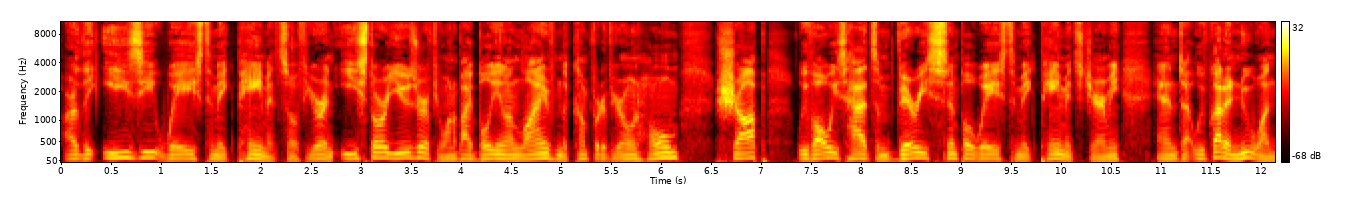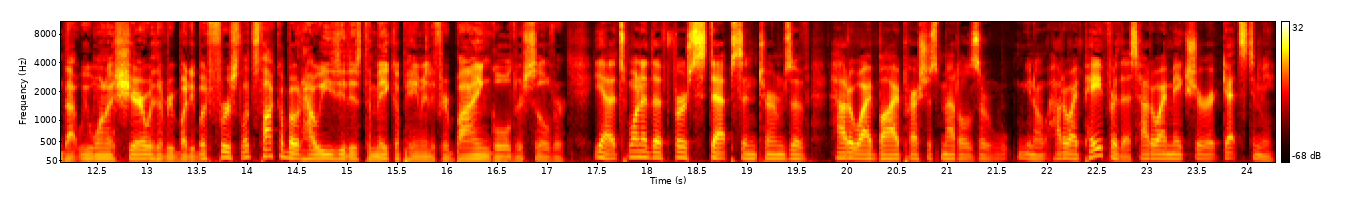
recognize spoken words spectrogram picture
are the easy ways to make payments. So if you're an e-store user, if you want to buy bullion online from the comfort of your own home, shop, we've always had some very simple ways to make payments, Jeremy, and uh, we've got a new one that we want to share with everybody. But first, let's talk about how easy it is to make a payment if you're buying gold or silver. Yeah, it's one of the first steps in terms of how do I buy precious metals or you know, how do I pay for this? How do I make sure it gets to me?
